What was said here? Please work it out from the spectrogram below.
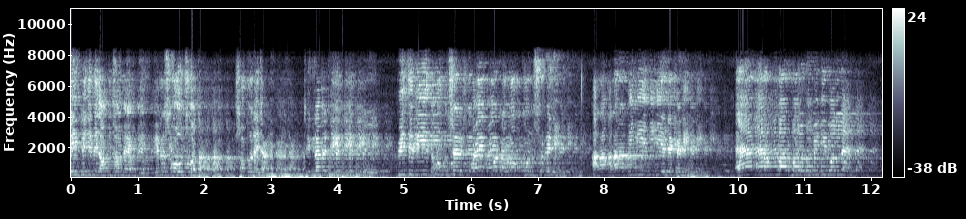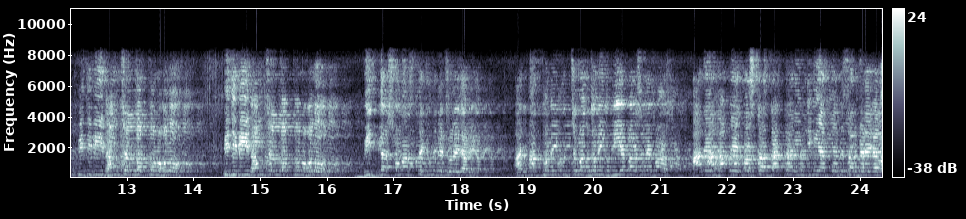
এই পৃথিবী ধ্বংস হবে একদিন। এটা সহজ কথা, সকলে জানে। ঠিক না ঠিক পৃথিবী ধ্বংসের কয়েক কটা লক্ষণ শুনে নিন, আর আপনারা মিলিয়ে মিলিয়ে দেখে নিন। এক নম্বর হলো নবীজি বললেন, পৃথিবী ধ্বংসের লক্ষণ হলো, পৃথিবী ধ্বংসের লক্ষণ হলো, বিদ্যা সমাজ থেকে উঠে চলে যাবে। আজ মাধ্যমিক, উচ্চ মাধ্যমিক বিএ পাস এম পাস আলের হাফেজ মাস্টার, ডাক্তার, ইঞ্জিনিয়ার, প্রফেসর বেড়ে গেল।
